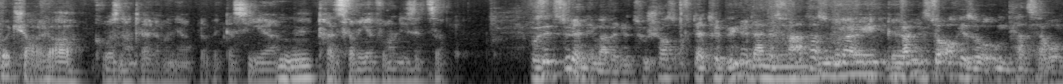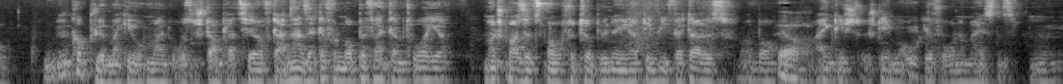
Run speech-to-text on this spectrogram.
Butcher, ja. Großen Anteil daran, ja, glaube ich, dass sie ja Mhm. transferiert wurden, die Sitze. Wo sitzt du denn immer, wenn du zuschaust? Auf der Tribüne deines Vaters oder wandelst du auch hier so um den Platz herum? Im Kopflöhr mal hier oben mal einen großen Stammplatz hier auf der anderen Seite von Moppelfeind am Tor hier. Manchmal sitzt man auf der Tribüne, je nachdem wie das Wetter ist. Aber Ja. eigentlich stehen wir auch hier vorne meistens. Mhm.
